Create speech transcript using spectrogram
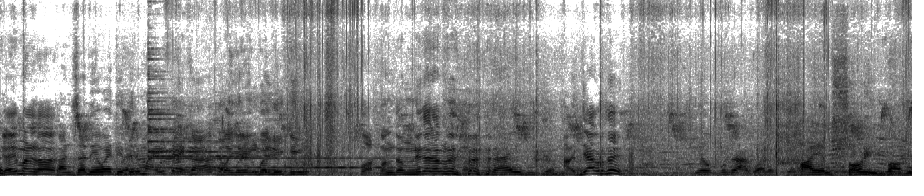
जय मल्हार कांचा देव आहे ते तरी माहीत आहे का बजरंग बली की पण दम नाही त्याला काय तिथं द्या करते देव पण रागवायला आय एम सॉरी बाबू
